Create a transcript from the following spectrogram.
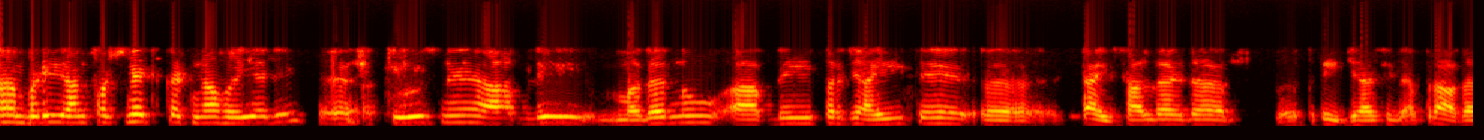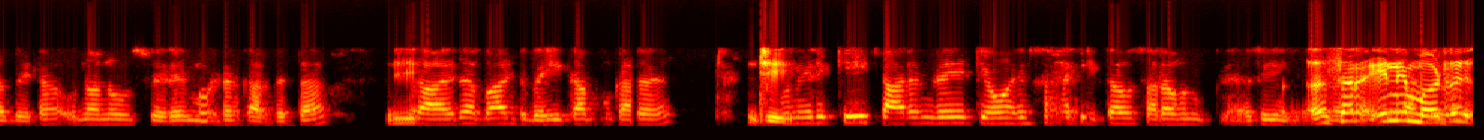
ਹਾਂ ਬੜੀ ਅਨਫੋਰਚੂਨੇਟ ਘਟਨਾ ਹੋਈ ਹੈ ਜੀ। ਅਕਿਊਜ਼ ਨੇ ਆਪਦੀ ਮਦਰ ਨੂੰ ਆਪਦੀ ਭਰਜਾਈ ਤੇ 2.5 ਸਾਲ ਦਾ ਇਹਦਾ ਭਤੀਜਾ ਸੀਗਾ ਭਰਾ ਦਾ ਬੇਟਾ ਉਹਨਾਂ ਨੂੰ ਸਵੇਰੇ ਮਰਡਰ ਕਰ ਦਿੱਤਾ। ਭਰਾ ਇਹਦਾ ਬਾਹਰ ਦੁਬਈ ਕੰਮ ਕਰਦਾ ਹੈ। ਜੀ। ਹੁਣ ਇਹਦੇ ਕੀ ਕਾਰਨ ਰਹੇ ਕਿਉਂ ਇਹ ਸਾਰਾ ਕੀਤਾ ਉਹ ਸਾਰਾ ਹੁਣ ਅਸੀਂ ਸਰ ਇਹਨੇ ਮਰਡਰ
